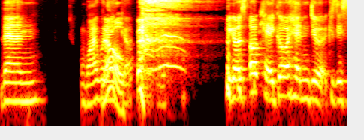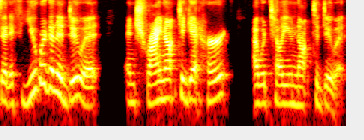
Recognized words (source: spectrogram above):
then why would No. I go? he goes, Okay, go ahead and do it. Because he said, If you were going to do it and try not to get hurt, I would tell you not to do it.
